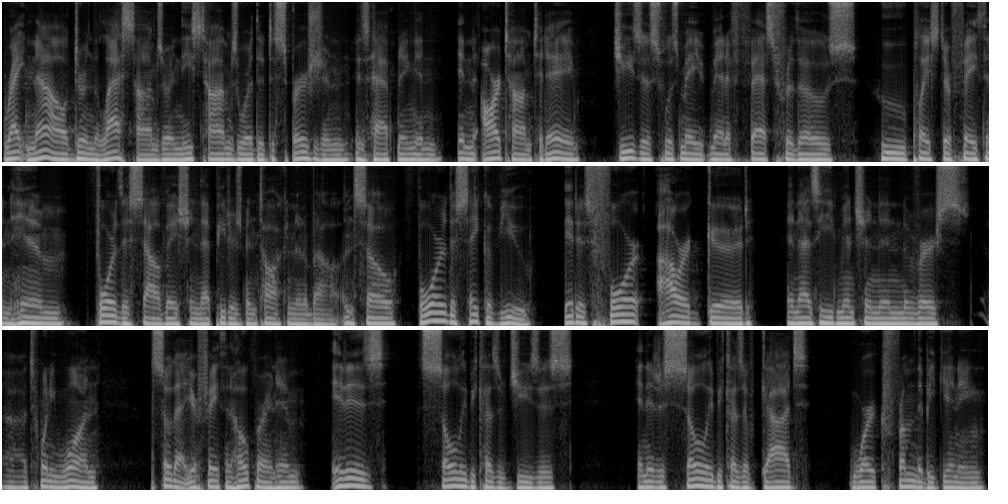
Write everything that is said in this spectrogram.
right now, during the last times, or in these times where the dispersion is happening, and in our time today, Jesus was made manifest for those who placed their faith in him for this salvation that Peter's been talking about. And so, for the sake of you, it is for our good. And as he mentioned in the verse uh, 21, so that your faith and hope are in him, it is solely because of Jesus. And it is solely because of God's work from the beginning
